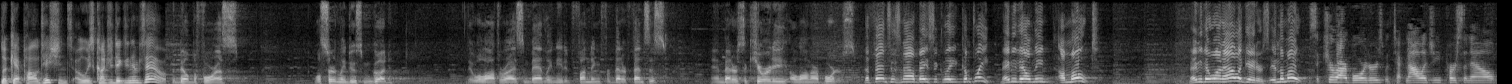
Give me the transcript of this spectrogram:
look at politicians always contradicting themselves the bill before us will certainly do some good it will authorize some badly needed funding for better fences and better security along our borders. The fence is now basically complete. Maybe they'll need a moat. Maybe they want alligators in the moat. Secure our borders with technology, personnel,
